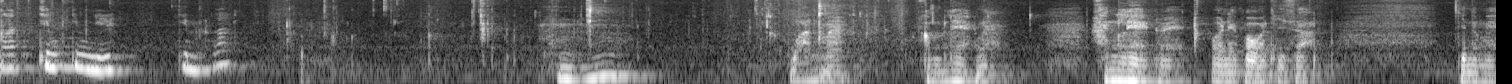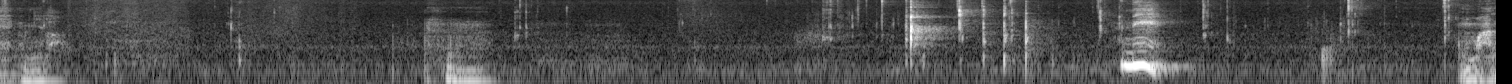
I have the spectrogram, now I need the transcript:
น็อตจิ้มจิ้มดิจิ้มแล้วก็หวานมากคำแรกนะ ครั้งแรกด้วยว่าในประวัติศาสตร์ กินตรงไหนตรงนี้เหรออืม แน่หวาน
